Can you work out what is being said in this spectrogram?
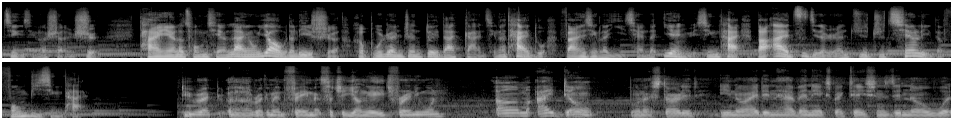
进行了审视，坦言了从前滥用药物的历史和不认真对待感情的态度，反省了以前的厌女心态，把爱自己的人拒之千里的封闭心态。Do you rec uh, recommend fame at such a young age for anyone? Um, I don't. When I started, you know, I didn't have any expectations, didn't know what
